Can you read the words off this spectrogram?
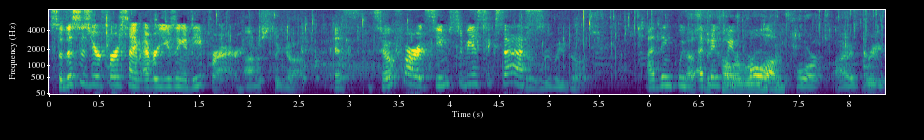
So this is your first time ever using a deep fryer. Honest to God, It's so far it seems to be a success. it really does. I think we That's I the think we color we're pull looking them. for. I agree.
